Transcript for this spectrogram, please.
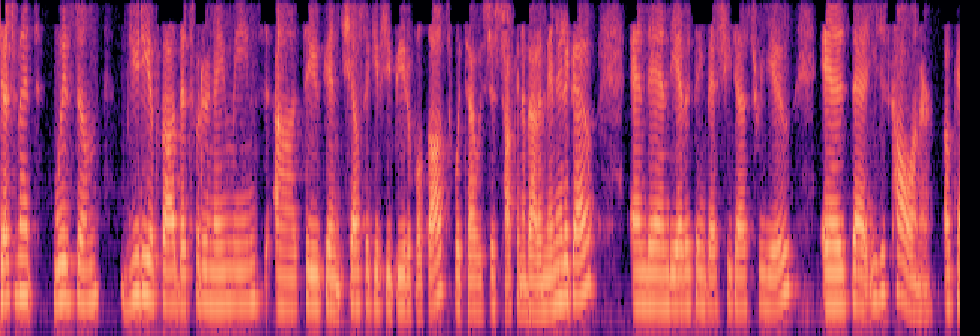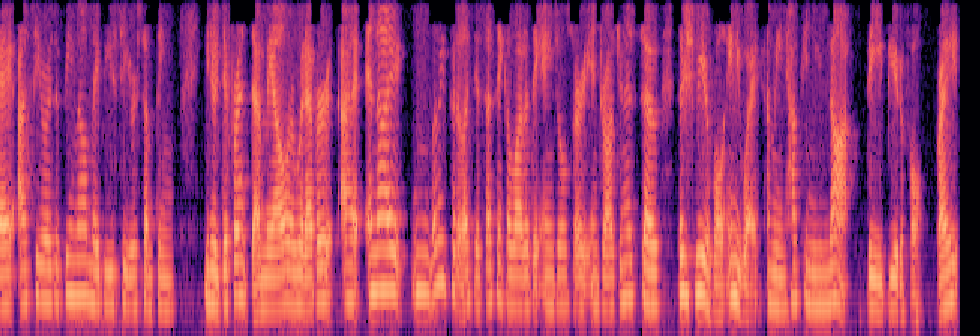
judgment, wisdom, beauty of God. That's what her name means. Uh, so you can. She also gives you beautiful thoughts, which I was just talking about a minute ago. And then the other thing that she does for you is that you just call on her. Okay, I see her as a female. Maybe you see her something, you know, different, a male or whatever. I, and I mm, let me put it like this: I think a lot of the angels are androgynous, so they're just beautiful anyway. I mean, how can you not be beautiful, right?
